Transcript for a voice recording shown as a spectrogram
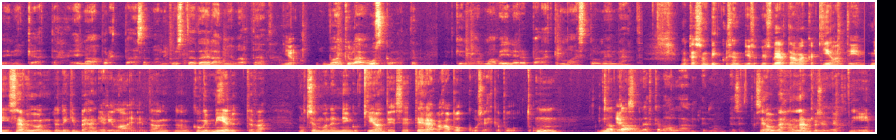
Ei niinkään, että ei naapurit pääse, vaan niin sitä tätä eläimiä varten. Että Joo. voin kyllä uskoa, että, että kyllä varmaan viinirypälätkin maistuu niin, että Mutta tässä on pikkusen, jos, jos vertaa vaikka Kiantiin, niin sävy on jotenkin vähän erilainen. Tämä on, on kovin miellyttävä, mutta semmoinen niin Kiantin se terävä hapokkuus ehkä puuttuu. Mm. No tää on ehkä vähän lämpimämpi sitten. Se on vähän lämpöisempi. ja- Niin.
